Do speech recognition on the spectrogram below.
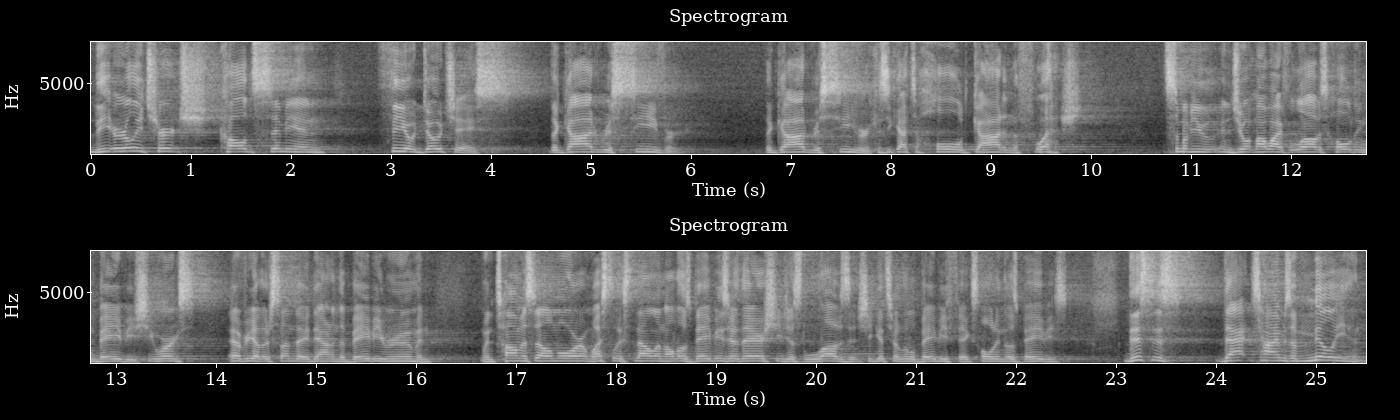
The early church called Simeon Theodochos, the God receiver. The God receiver, because he got to hold God in the flesh. Some of you enjoy My wife loves holding babies. She works every other Sunday down in the baby room, and when Thomas Elmore and Wesley Snell and all those babies are there, she just loves it. She gets her little baby fix holding those babies. This is that times a million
